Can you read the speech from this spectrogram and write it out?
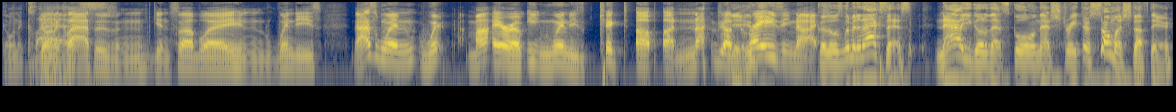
going to class, going to classes and getting Subway and Wendy's. That's when, when my era of eating Wendy's kicked up a, knot, a Yeah. crazy notch. because it was limited access. Now you go to that school on that street. There's so much stuff there.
